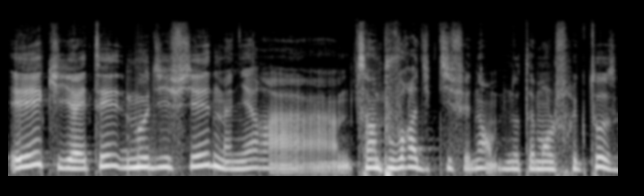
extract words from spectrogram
Et qui a été modifié de manière à. C'est un pouvoir addictif énorme, notamment le fructose.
